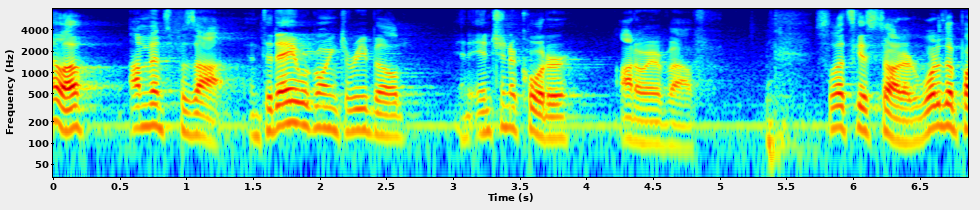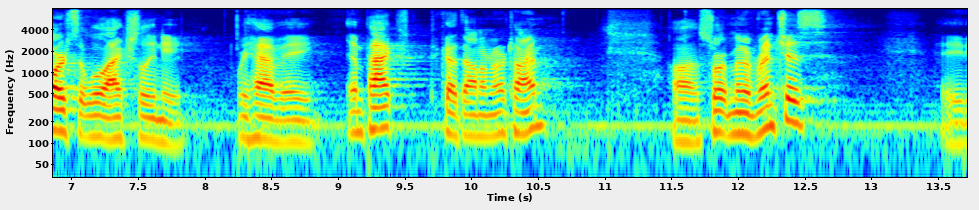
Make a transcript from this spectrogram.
Hello, I'm Vince Pizzat, and today we're going to rebuild an inch and a quarter auto air valve. So let's get started. What are the parts that we'll actually need? We have a impact to cut down on our time, uh, assortment of wrenches, a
